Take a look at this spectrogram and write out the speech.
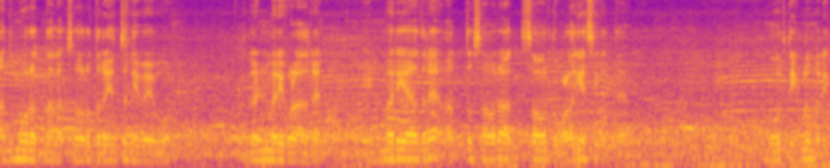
ಹದಿಮೂರು ಹದಿನಾಲ್ಕು ಸಾವಿರದ ರೇಂಜಲ್ಲಿ ಇವೆ ಇವು. ಗಂಡು ಮರಿಗಳಾದರೆ ಹೆಣ್ಮರಿ ಆದರೆ ಹತ್ತು ಸಾವಿರ, ಹತ್ತು ಸಾವಿರದ ಒಳಗೆ ಸಿಗುತ್ತೆ. ಮೂರು ತಿಂಗಳು ಮರಿ.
